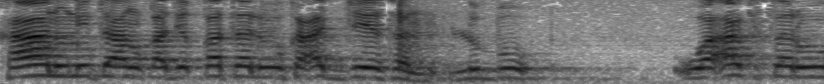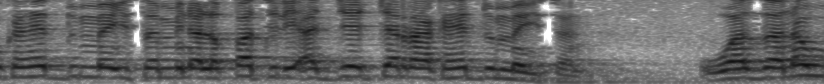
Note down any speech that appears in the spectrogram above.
كانوا نتان قد قتلوا كأجيسا لبو وأكثروا كهد ميسا من القتل أجيت جرا كهد ميسا وزنوا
